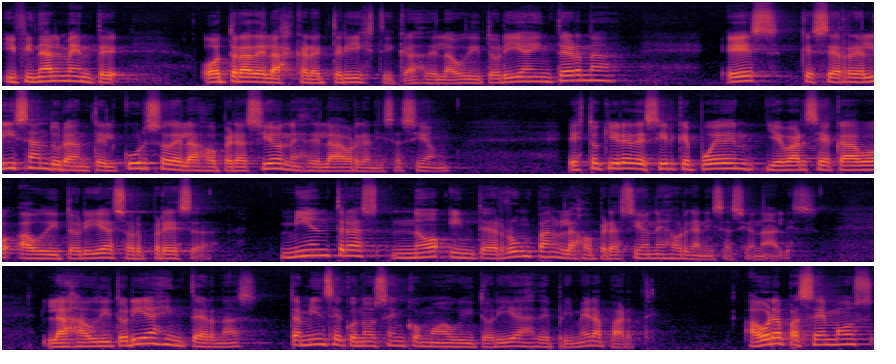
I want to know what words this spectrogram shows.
Y finalmente, otra de las características de la auditoría interna es que se realizan durante el curso de las operaciones de la organización. Esto quiere decir que pueden llevarse a cabo auditorías sorpresa, mientras no interrumpan las operaciones organizacionales. Las auditorías internas también se conocen como auditorías de primera parte. Ahora pasemos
